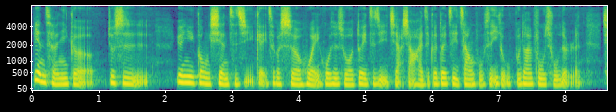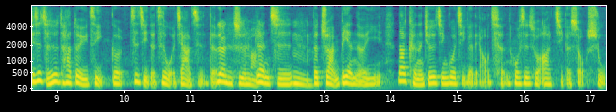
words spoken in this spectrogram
变成一个就是愿意贡献自己给这个社会，或是说对自己家小孩子跟对自己丈夫是一个不断付出的人，其实只是他对于自己个自己的自我价值的认知嘛，认知的转变而已。那可能就是经过几个疗程，或是说啊几个手术，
